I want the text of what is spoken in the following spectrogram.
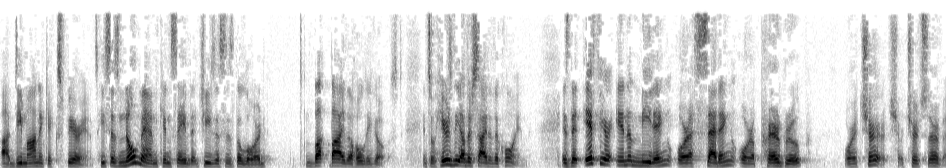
uh, demonic experience. He says, no man can say that Jesus is the Lord but by the Holy Ghost. And so here's the other side of the coin is that if you're in a meeting or a setting or a prayer group or a church or church service,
